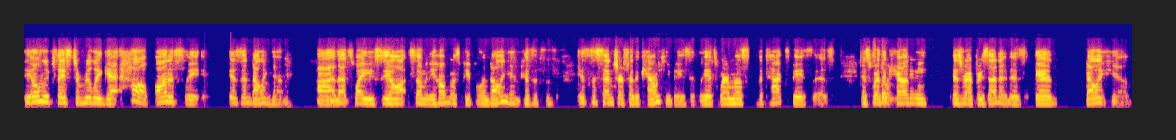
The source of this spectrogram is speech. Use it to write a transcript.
The only place to really get help, honestly, is in Bellingham. Uh, Mhm. that's why you see a lot, so many homeless people in Bellingham because it's the, it's the center for the county. Basically, it's where most of the tax base is. It's where So- the county is represented is in Bellingham.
